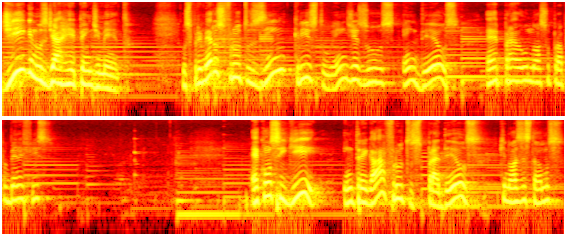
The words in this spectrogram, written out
dignos de arrependimento. Os primeiros frutos em Cristo, em Jesus, em Deus, é para o nosso próprio benefício é conseguir entregar frutos para Deus que nós estamos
